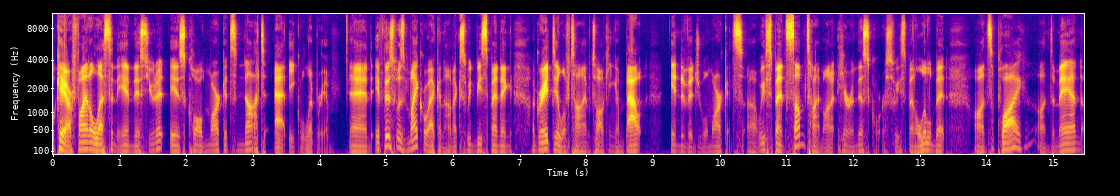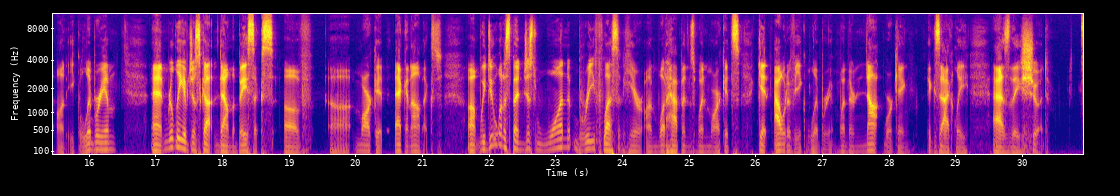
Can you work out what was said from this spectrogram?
Okay, our final lesson in this unit is called Markets Not at Equilibrium. And if this was microeconomics, we'd be spending a great deal of time talking about individual markets. Uh, we've spent some time on it here in this course. We spent a little bit on supply, on demand, on equilibrium, and really have just gotten down the basics of uh, market economics. Um, we do want to spend just one brief lesson here on what happens when markets get out of equilibrium, when they're not working exactly as they should.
